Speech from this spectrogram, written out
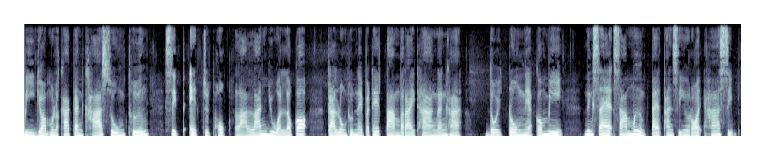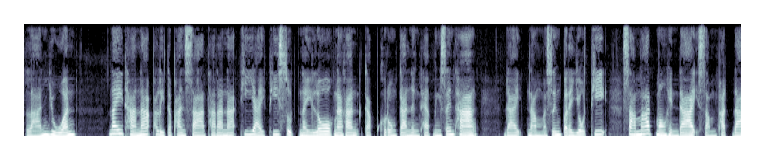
มียอดมูลค่าการค้าสูงถึง 11.6 ล้านล้านหยวน แล้วก็การลงทุนในประเทศตามรายทางนั้นค่ะ โดยตรงเนี่ยก็มี 138,450 ล้านหยวน ในฐานะผลิตภัณฑ์สาธารณะที่ใหญ่ที่สุดในโลกนะคะ กับโครงการหนึ่งแถบหนึ่งเส้นทาง ได้นำมาซึ่งประโยชน์ที่สามารถมองเห็นได้สัมผัสได้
